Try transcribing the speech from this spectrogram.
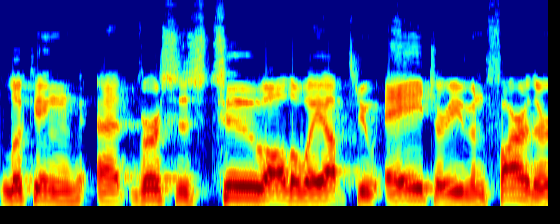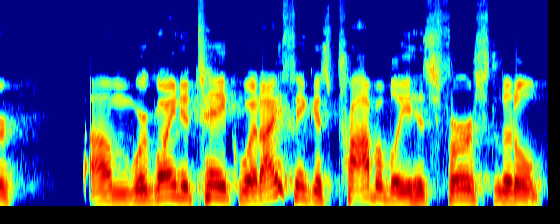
looking at verses 2 all the way up through 8 or even farther, um, we're going to take what I think is probably his first little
